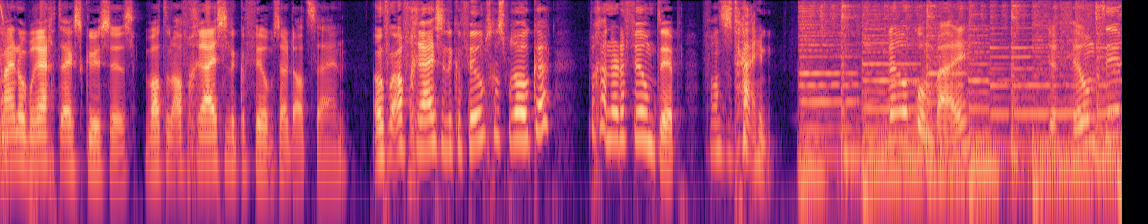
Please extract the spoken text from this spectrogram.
Mijn oprechte excuses. Wat een afgrijzelijke film zou dat zijn. Over afgrijzelijke films gesproken? We gaan naar de filmtip van Stijn. Welkom bij de filmtip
